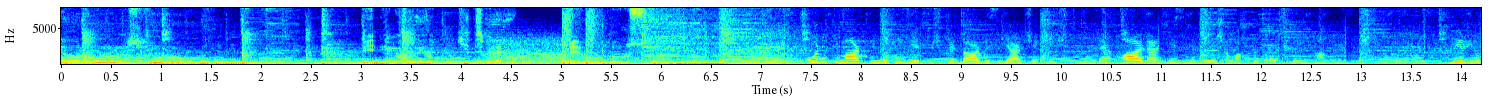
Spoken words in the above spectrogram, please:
yorulursun Beni koyup gitme ne olursun 12 Mart 1971 darbesi gerçekleştiğinde halen İzmir'de yaşamaktadır Atilla İlhan. Bir yıl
